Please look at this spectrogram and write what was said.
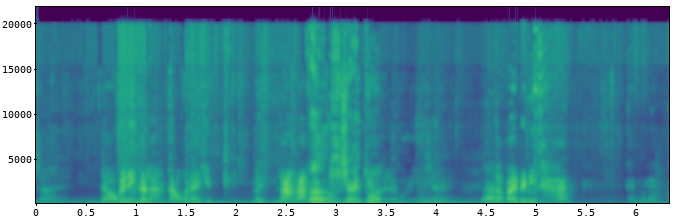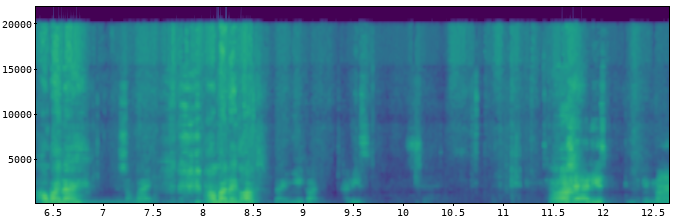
ใช่ แต่เอาไปเล่นกับร่างเก่าก็ได้ที่ไม่ร่างร่างเอเก่าอที่ใช้มันเยตัวอะอะไรพวกนี้อืมใช่ได้ต่อไปเป็นนิทานกันหมดแล้วเอาใบไหน สองใบเอาใบไหนก่อน ใบนี้ก่อนอลิสใช่อะไม่ใช่อลิสเอมมา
